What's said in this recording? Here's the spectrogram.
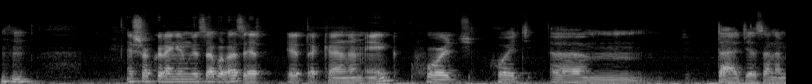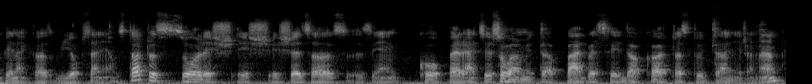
Uh-huh. És akkor engem igazából azért érdekelne még, hogy hogy um, te az LMP-nek a jobb szárnyához tartozol, és, és, és ez az, az ilyen kooperáció. Szóval, amit a párbeszéd akart, azt úgy annyira nem.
